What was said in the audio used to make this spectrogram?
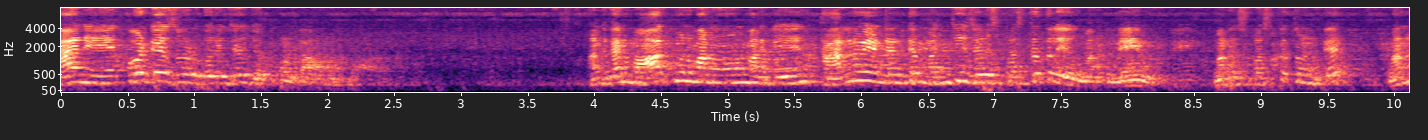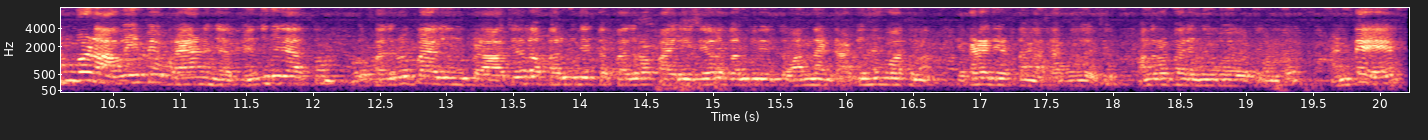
కానీ కోటేశ్వరుడు గురించే చెప్పుకుంటా. అందుకని మహాత్ములు మనం మనకి కారణం ఏంటంటే మంచి చెడు స్పష్టత లేదు మనకు మెయిన్ మనకు స్పష్టత ఉంటే మనం కూడా ఆ వైపే ప్రయాణం చేస్తాం. ఎందుకు చేస్తాం? ఇప్పుడు పది రూపాయలు ఇప్పుడు ఆ చేలో పరుగు తీస్తే పది రూపాయలు ఈ చేలో పలుకు తీస్తే వంద అంటే అటు ఎందుకు పోతున్నాం? ఇక్కడే తీస్తాం కదా తక్కువ వచ్చి. వంద రూపాయలు ఎందుకు పోగొట్టుకుంటాం? అంటే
